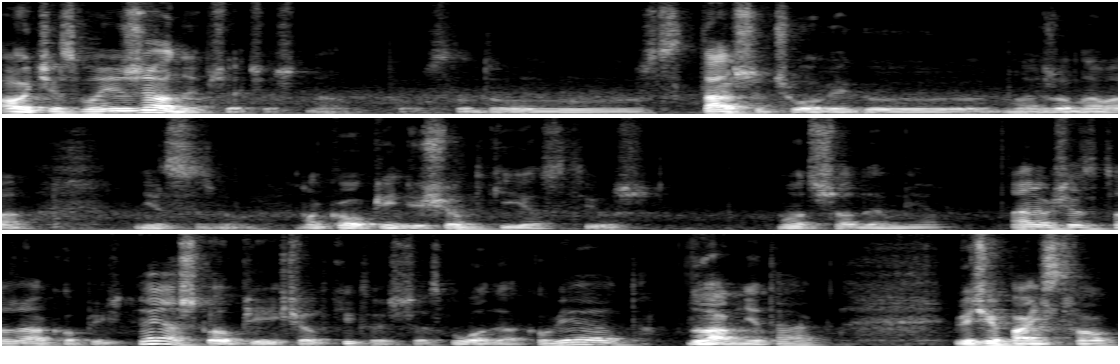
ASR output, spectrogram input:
Ojciec mojej żony przecież. No. To, to, to starszy człowiek. y, Moja żona ma, ma około 50 jest już. Młodsza ode mnie. Ale się zdarzała około 50. Nie, aż około 50 to jeszcze jest młoda kobieta. Dla mnie tak. Wiecie Państwo,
